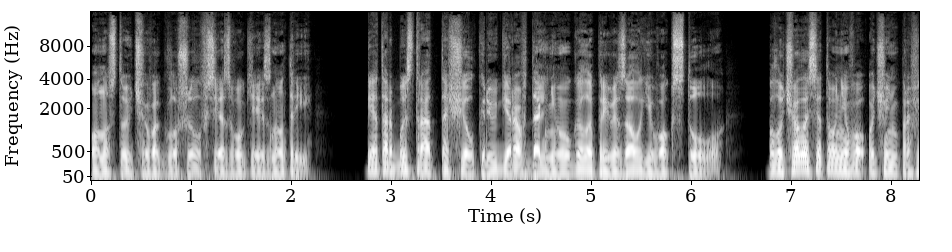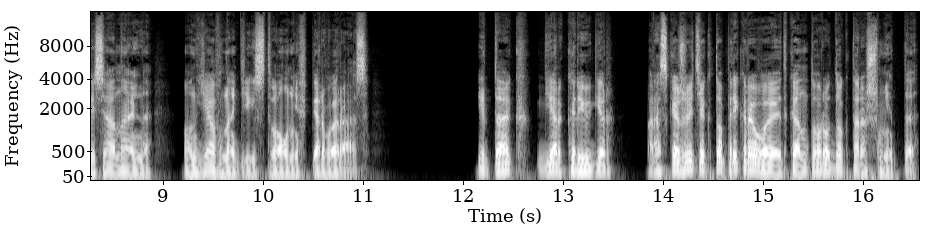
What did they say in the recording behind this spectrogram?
Он устойчиво глушил все звуки изнутри. Петр быстро оттащил Крюгера в дальний угол и привязал его к стулу. Получалось это у него очень профессионально. Он явно действовал не в первый раз. «Итак, Гер Крюгер, расскажите, кто прикрывает контору доктора Шмидта?»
